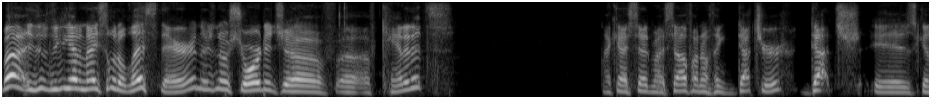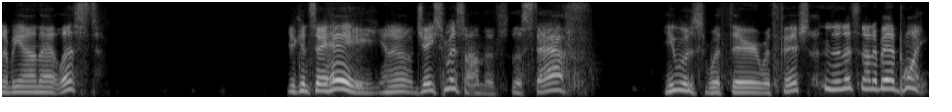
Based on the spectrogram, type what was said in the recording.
But you got a nice little list there, and there's no shortage of uh, of candidates. Like I said myself, I don't think Dutcher Dutch is going to be on that list. You can say, hey, you know, Jay Smith's on the the staff. He was with there with Fish, and that's not a bad point.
